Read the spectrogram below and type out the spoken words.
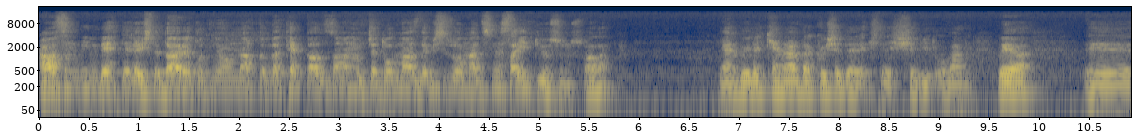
Asım bin Behdele işte Dari Kutni onun hakkında tek kaldığı zaman hüccet olmaz demiş siz onun hadisine sahih diyorsunuz falan. Yani böyle kenarda köşede işte şerit olan veya e,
